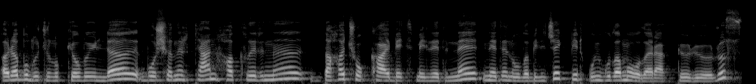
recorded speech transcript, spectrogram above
arabuluculuk yoluyla boşanırken haklarını daha çok kaybetmelerine neden olabilecek bir uygulama olarak görüyoruz.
